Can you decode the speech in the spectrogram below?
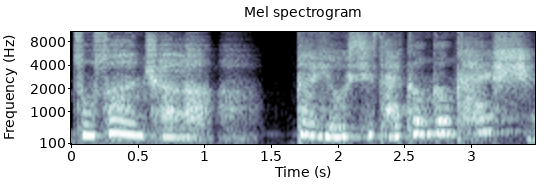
总算安全了，但游戏才刚刚开始。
